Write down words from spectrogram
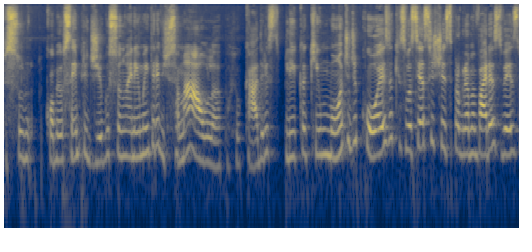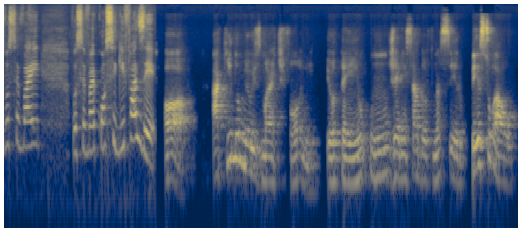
isso, como eu sempre digo, isso não é nenhuma entrevista, isso é uma aula, porque o Cadre explica aqui um monte de coisa que se você assistir esse programa várias vezes, você vai, você vai conseguir fazer. Ó, aqui no meu smartphone, eu tenho um gerenciador financeiro pessoal.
